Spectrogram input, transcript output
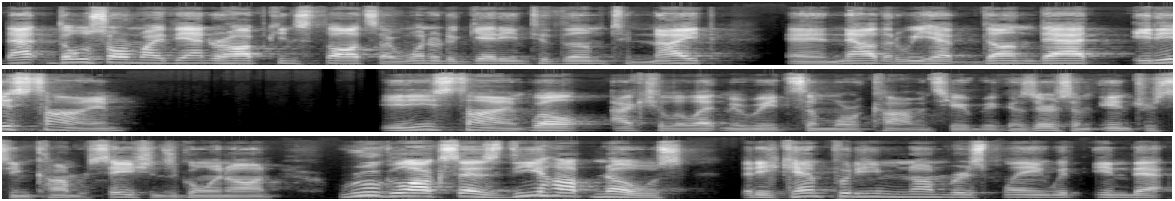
that those are my DeAndre Hopkins thoughts. I wanted to get into them tonight. And now that we have done that, it is time. It is time. Well, actually, let me read some more comments here because there's some interesting conversations going on. Ruglock says D Hop knows that he can't put him numbers playing within that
